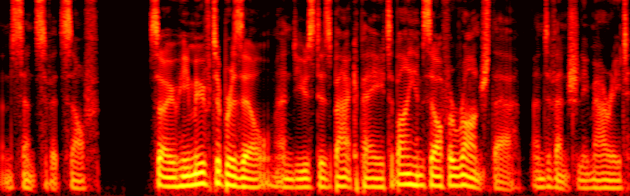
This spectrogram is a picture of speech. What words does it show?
and sense of itself. So he moved to Brazil and used his back pay to buy himself a ranch there and eventually married.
